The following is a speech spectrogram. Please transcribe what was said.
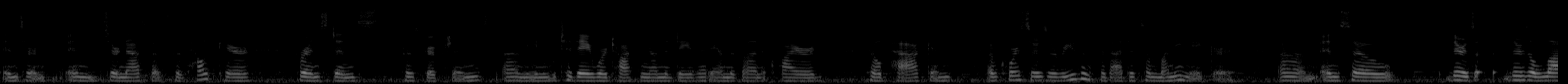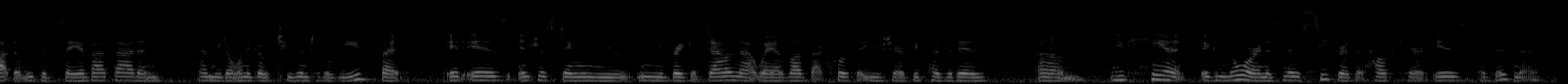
in certain in certain aspects of healthcare. For instance, prescriptions. I mean, today we're talking on the day that Amazon acquired PillPack, and of course, there's a reason for that. It's a moneymaker, um, and so there's there's a lot that we could say about that, and and we don't want to go too into the weeds, but it is interesting when you when you break it down that way. I love that quote that you shared because it is. Um, you can't ignore, and it's no secret that healthcare is a business,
